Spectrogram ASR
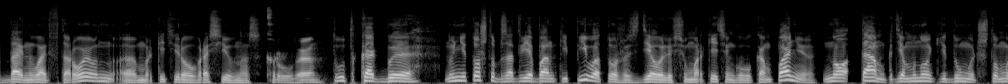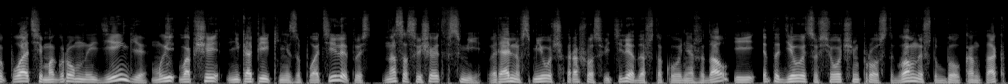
Dying Light 2 он э, маркетировал в России у нас. Круто. Тут как бы, ну не то чтобы за две банки пива тоже сделали всю маркетинговую кампанию, но там, где многие думают, что мы платим огромные деньги, мы вообще ни копейки не заплатили, то есть нас освещают в СМИ. Реально в СМИ очень хорошо осветили, я даже такого не ожидал. И это делается все очень просто. Главное, чтобы был контакт,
